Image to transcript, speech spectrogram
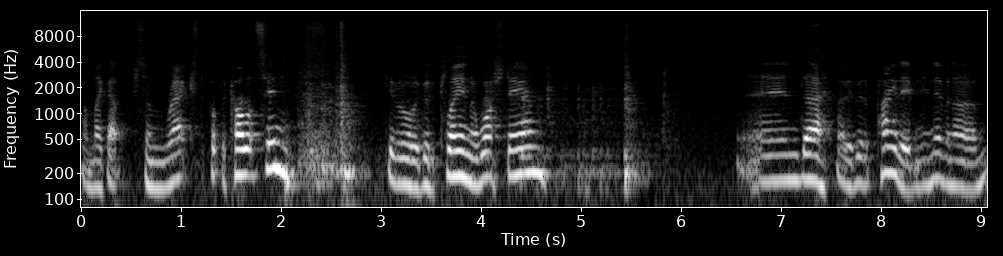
I'll make up some racks to put the collets in. Give it all a good clean, a wash down. And uh, maybe a bit of paint even, you never know.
